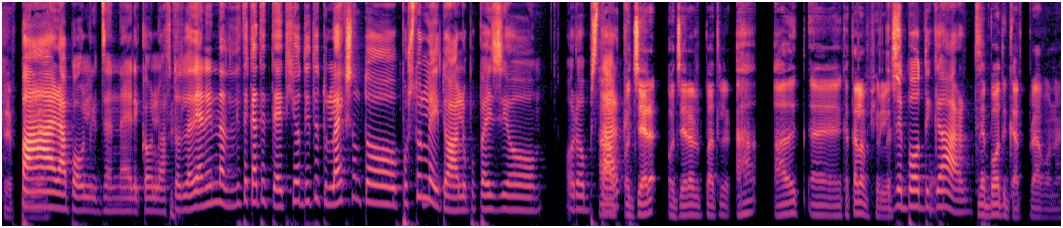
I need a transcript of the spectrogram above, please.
φίλε. Πάρα πολύ generic όλο αυτό. δηλαδή, αν είναι να δείτε κάτι τέτοιο, δείτε τουλάχιστον το. Πώς το λέει το άλλο που παίζει ο, ο Rob Α, Stark. ο, Gerard, ο Gerard Butler. Α, α ε, κατάλαβα ποιο λες. The Bodyguard. The Bodyguard, μπράβο, ναι.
